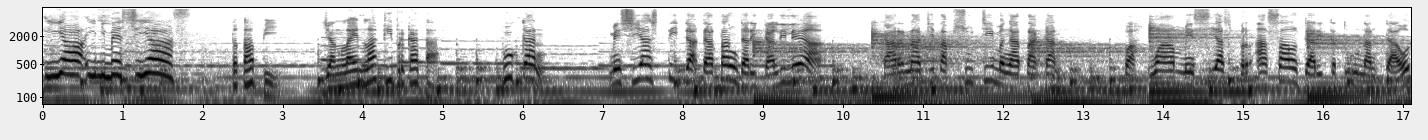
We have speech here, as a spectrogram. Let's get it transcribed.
Ia ini Mesias. tetapi yang lain lagi berkata, Bukan, Mesias tidak datang dari Galilea, karena kitab suci mengatakan bahwa Mesias berasal dari keturunan Daud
